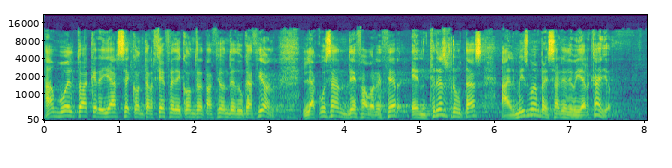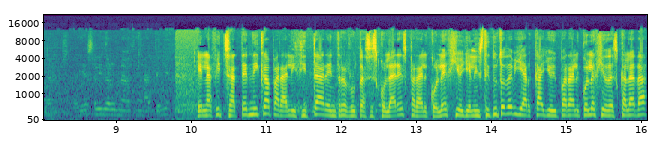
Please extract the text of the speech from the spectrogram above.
han vuelto a querellarse contra el jefe de contratación de educación. Le acusan de favorecer en tres rutas al mismo empresario de Villarcayo en la ficha técnica para licitar entre rutas escolares para el colegio y el Instituto de Villarcayo y para el Colegio de Escalada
